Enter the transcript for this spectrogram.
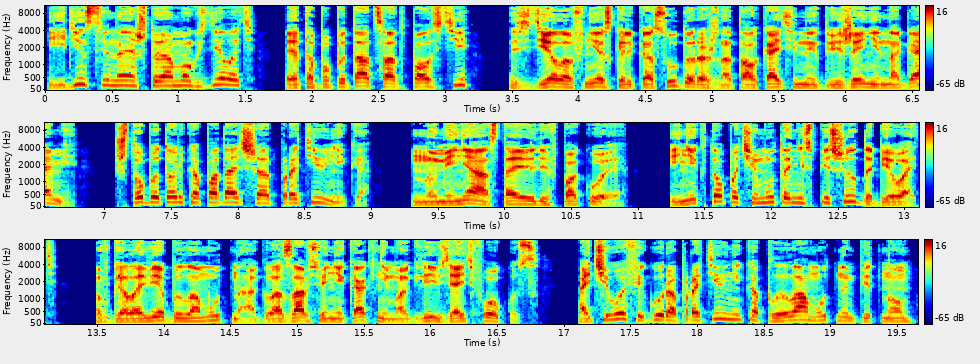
Единственное, что я мог сделать, это попытаться отползти, сделав несколько судорожно-толкательных движений ногами, чтобы только подальше от противника. Но меня оставили в покое, и никто почему-то не спешил добивать. В голове было мутно, а глаза все никак не могли взять фокус отчего фигура противника плыла мутным пятном,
